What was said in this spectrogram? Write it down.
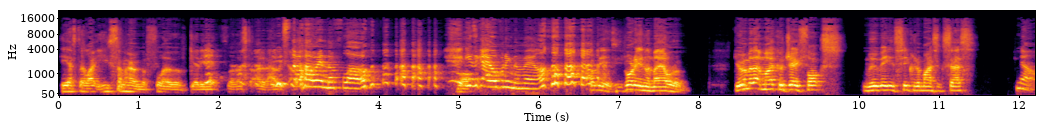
he has to like he's somehow in the flow of getting it first. I don't know. he's somehow in the flow. well, he's the guy opening the mail. probably is. He's probably in the mailroom. Do you remember that Michael J. Fox movie, The Secret of My Success? No.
